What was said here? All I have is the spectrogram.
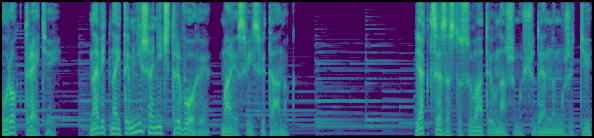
Урок третій. Навіть найтемніша ніч тривоги має свій світанок. Як це застосувати у нашому щоденному житті,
